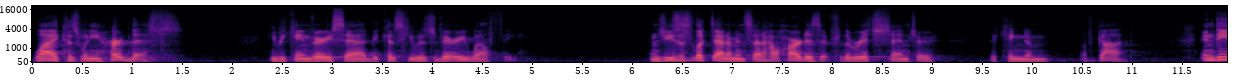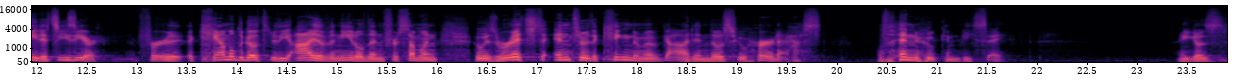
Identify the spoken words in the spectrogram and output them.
Why? Because when he heard this, he became very sad because he was very wealthy. And Jesus looked at him and said, How hard is it for the rich to enter the kingdom of God? Indeed, it's easier for a camel to go through the eye of a needle than for someone who is rich to enter the kingdom of God. And those who heard asked, Well, then who can be saved? And he goes,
